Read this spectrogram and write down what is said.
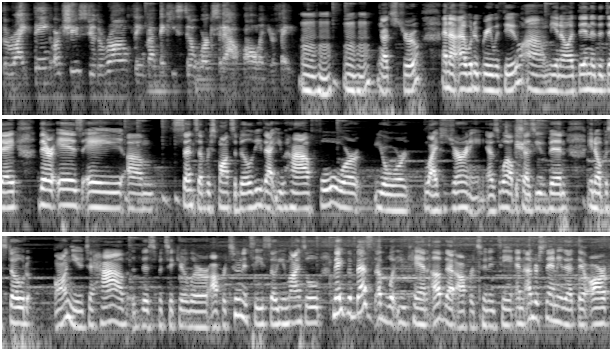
the right thing or choose to do the wrong thing. But I think he still works it out all in your favor. Mm-hmm. Mm-hmm. That's true, and I, I would agree with you. Um, you know, at the end of the day, there is a um, sense of responsibility that you have for your life's journey as well, because Yes. you've been, you know, bestowed on you to have this particular opportunity. So you might as well make the best of what you can of that opportunity, and understanding that there are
